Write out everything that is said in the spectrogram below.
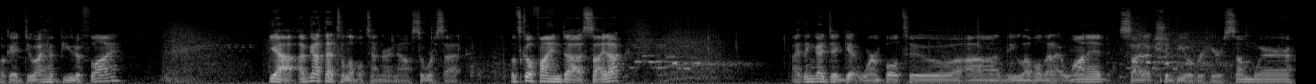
Okay, do I have Beautifly? Yeah, I've got that to level 10 right now, so we're set. Let's go find uh, Psyduck. I think I did get Wurmple to uh, the level that I wanted. Psyduck should be over here somewhere.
